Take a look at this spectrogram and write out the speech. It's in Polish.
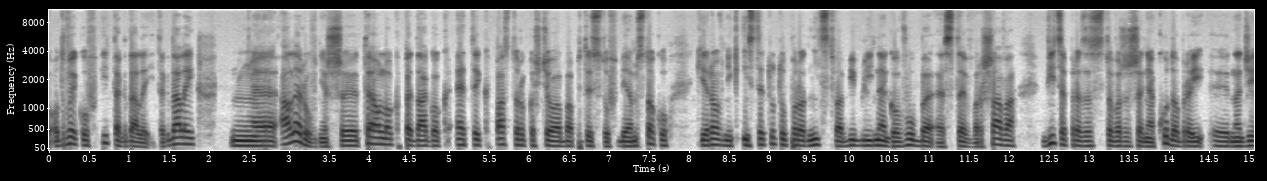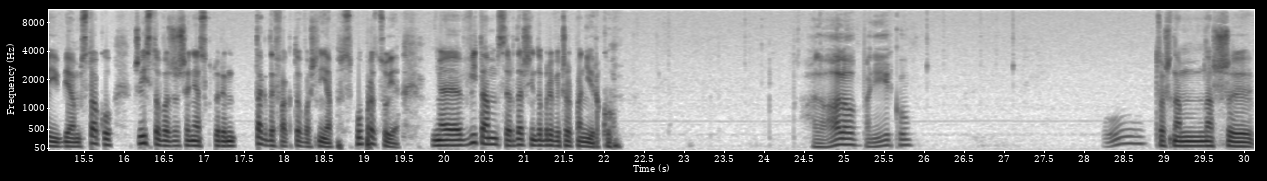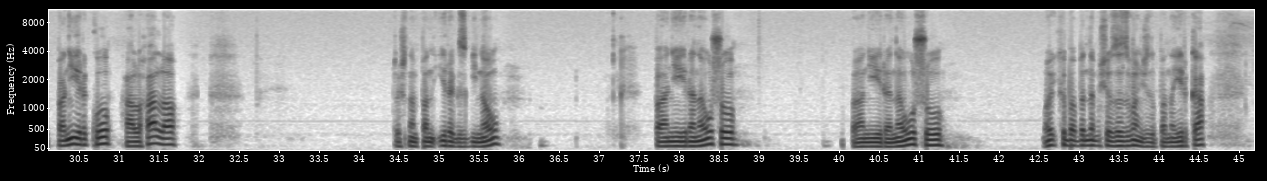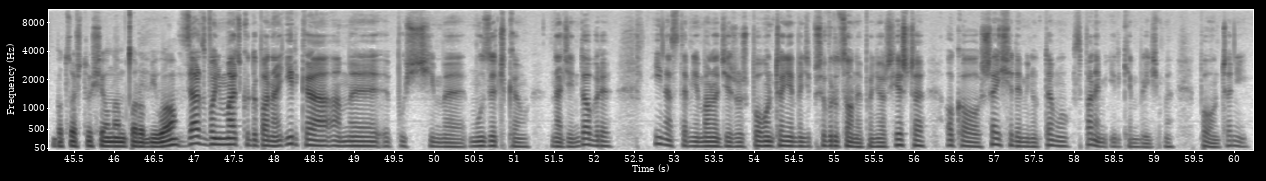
odwyków i tak dalej, i tak dalej. Mm, e, ale również e, teolog, pedagog, etyk, pastor Kościoła Baptystów w Białymstoku, kierownik Instytutu Poradnictwa Biblijnego WBST w Warszawa, wiceprezes Stowarzyszenia Ku Dobrej e, Nadziei w Białymstoku, czyli stowarzyszenia, z którym tak de facto właśnie ja współpracuję. Witam serdecznie, dobry wieczór Panie Irku. Halo, halo, Panie Irku. Coś nam nasz Panie Irku, halo, halo. Ktoś nam pan Irek zginął. Panie Ireneuszu. Panie Ireneuszu. Oj, chyba będę musiał zadzwonić do pana Irka, bo coś tu się nam porobiło. Zadzwoń Maćku do pana Irka, a my puścimy muzyczkę na dzień dobry i następnie mam nadzieję, że już połączenie będzie przywrócone, ponieważ jeszcze około 6-7 minut temu z panem Irkiem byliśmy połączeni.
